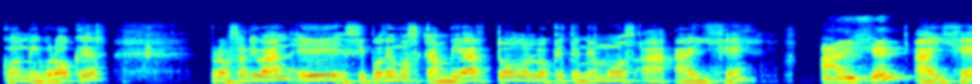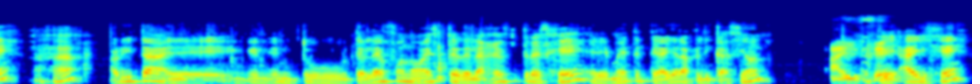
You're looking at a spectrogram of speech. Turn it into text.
Con mi broker. Profesor Iván, eh, si podemos cambiar todo lo que tenemos a AIG. AIG. AIG, ajá. Ahorita eh, en, tu teléfono este de la red 3G, eh, métete ahí a la aplicación. AIG. AIG.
